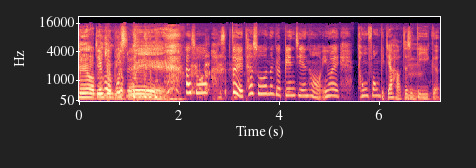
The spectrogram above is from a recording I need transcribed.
没有，结果不是。他说，对，他说那个边间哦，因为通风比较好，这是第一个。嗯、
